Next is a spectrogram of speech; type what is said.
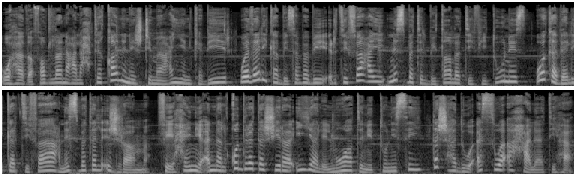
وهذا فضلا على احتقان اجتماعي كبير وذلك بسبب ارتفاع نسبة البطالة في تونس وكذلك ارتفاع نسبة الإجرام. في حين أن القدرة الشرائية للمواطن التونسي تشهد أسوأ حالاتها.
